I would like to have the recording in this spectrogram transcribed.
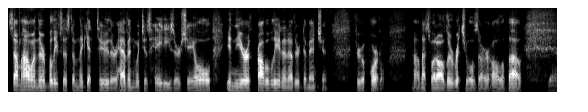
somehow in their belief system they get to their heaven, which is Hades or Sheol in the earth, probably in another dimension through a portal. Uh, that's what all the rituals are all about. Yeah.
